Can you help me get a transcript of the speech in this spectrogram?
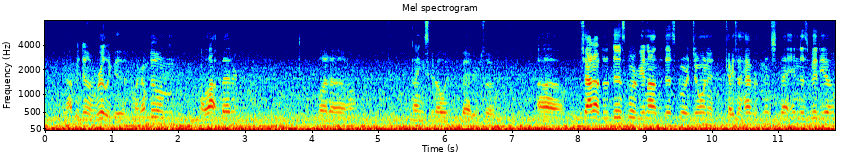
And I've been doing really good. Like I'm doing a lot better, but uh, things could always be better. So. Uh, shout out to the Discord. If you're not in the Discord, join it. In case I haven't mentioned that in this video,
